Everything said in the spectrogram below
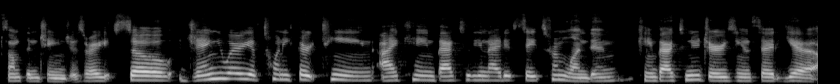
something changes, right? So, January of 2013, I came back to the United States from London, came back to New Jersey, and said, Yeah,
